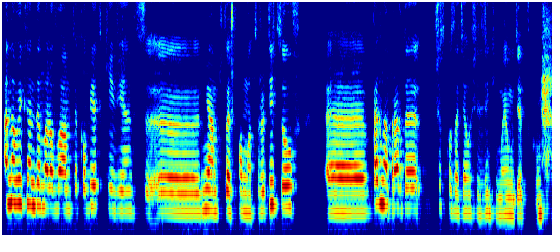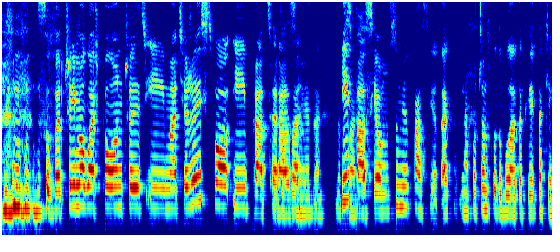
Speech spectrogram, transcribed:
a na weekendy malowałam te kobietki, więc miałam tu też pomoc rodziców. E, tak naprawdę wszystko zadziało się dzięki mojemu dziecku. Super, czyli mogłaś połączyć i macierzyństwo, i pracę razem. Dokładnie tak. I z dokładnie. pasją. W sumie pasja, tak? Na początku to była takie, takie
